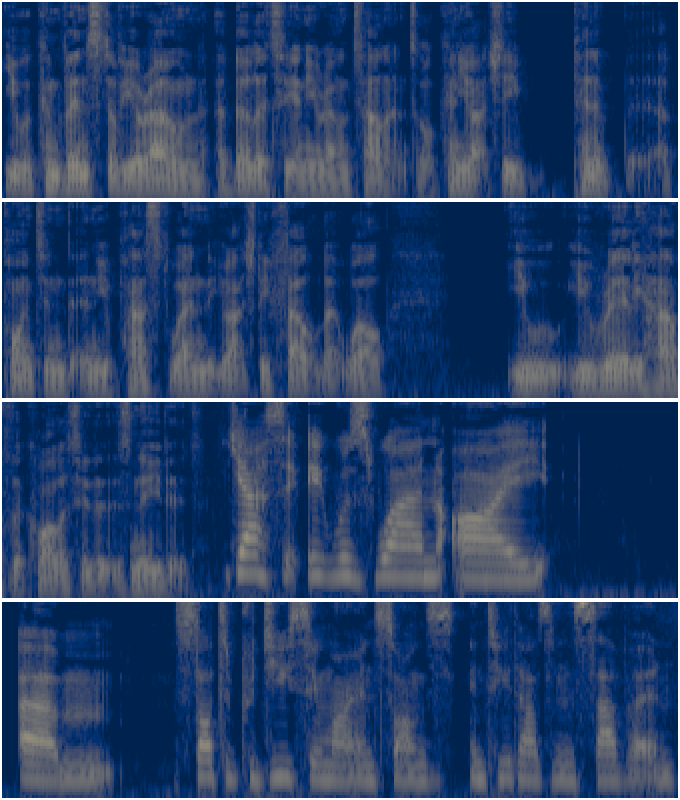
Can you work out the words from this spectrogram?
you were convinced of your own ability and your own talent, or can you actually pin a, a point in, in your past when you actually felt that well, you you really have the quality that is needed? Yes, it, it was when I um, started producing my own songs in 2007,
